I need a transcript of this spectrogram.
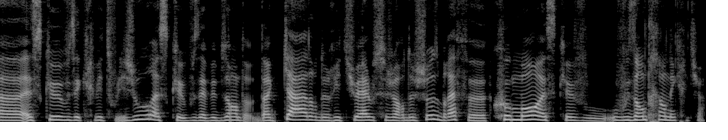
Euh, Est-ce que vous écrivez tous les jours? Est-ce que vous avez besoin d'un cadre, de rituel ou ce genre de choses? Bref, euh, comment est-ce que vous, vous entrez en écriture?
